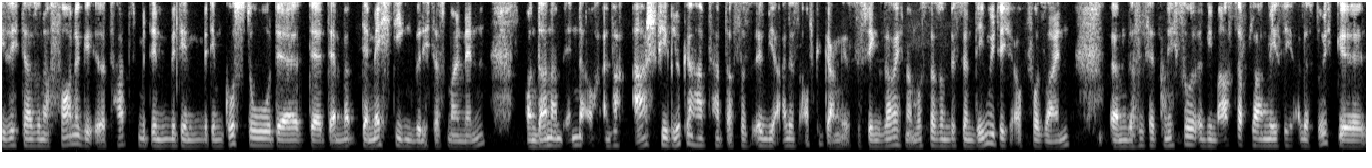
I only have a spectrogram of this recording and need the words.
die sich da so nach vorne geirrt hat mit dem, mit dem, mit dem Gusto der, der, der, der Mächtigen, würde ich das mal nennen. Und dann am Ende auch einfach arsch viel Glück gehabt hat, dass das irgendwie alles aufgegangen ist. Deswegen sage ich, man muss da so ein bisschen demütig auch vor sein. Ähm, das ist jetzt nicht so irgendwie masterplanmäßig alles durchge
